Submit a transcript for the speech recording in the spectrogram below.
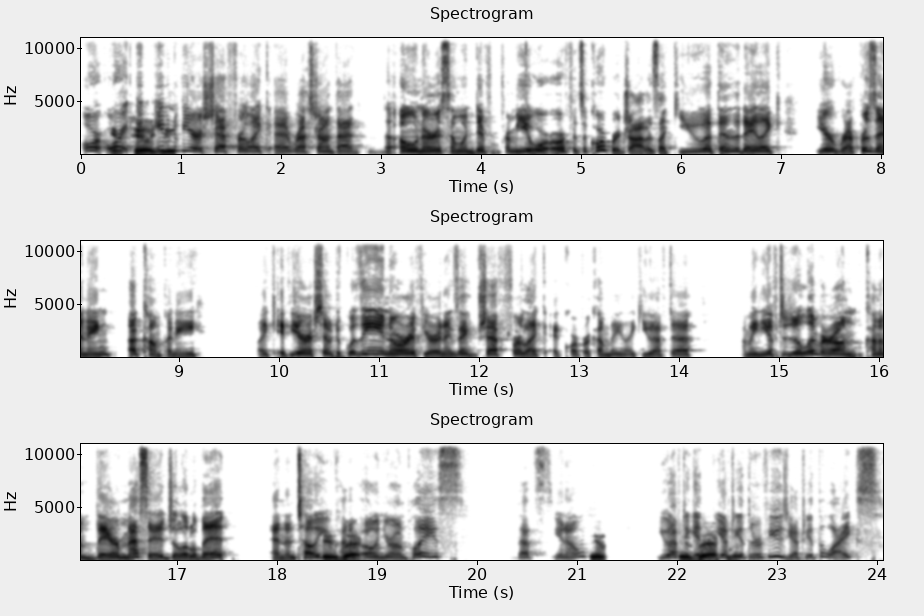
Or, or Until even you- if you're a chef for like a restaurant that the owner is someone different from you, or, or if it's a corporate job, it's like you at the end of the day, like you're representing a company. Like if you're a chef de cuisine or if you're an executive chef for like a corporate company, like you have to, I mean, you have to deliver on kind of their message a little bit. And until you kind of own your own place, that's, you know, Ex- you have to get, you have to get the reviews, you have to get the likes.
